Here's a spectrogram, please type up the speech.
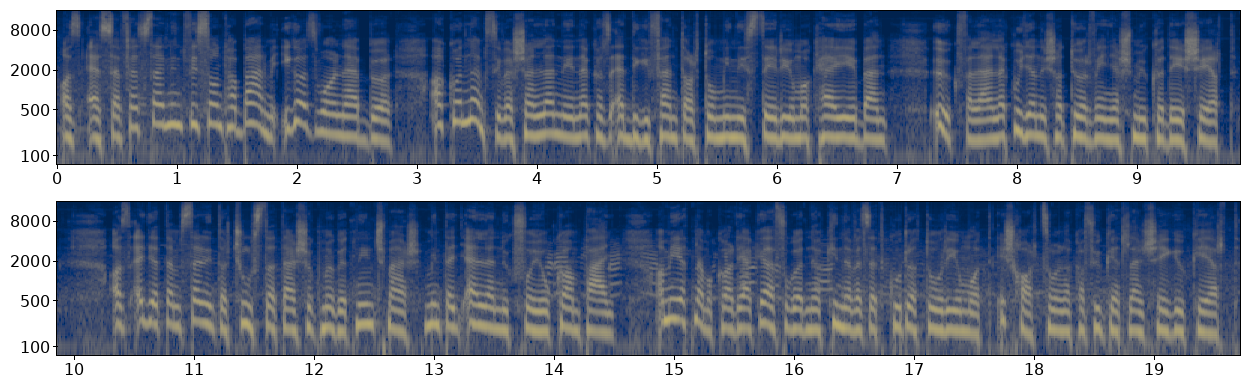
Az SFE szerint viszont, ha bármi igaz volna ebből, akkor nem szívesen lennének az eddigi fenntartó minisztériumok helyében. Ők felelnek ugyanis a törvényes működésért. Az egyetem szerint a csúsztatások mögött nincs más, mint egy ellenük folyó kampány, amiért nem akarják elfogadni a kinevezett kuratóriumot, és harcolnak a függetlenségükért.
